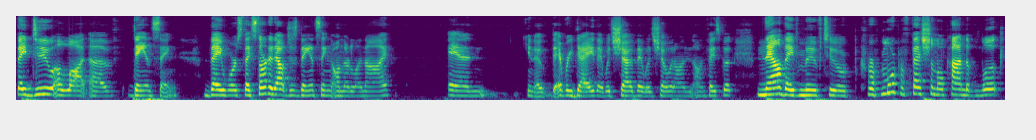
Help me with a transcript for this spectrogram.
They do a lot of dancing. They were they started out just dancing on their lanai, and you know every day they would show they would show it on on Facebook. Now they've moved to a more professional kind of look,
